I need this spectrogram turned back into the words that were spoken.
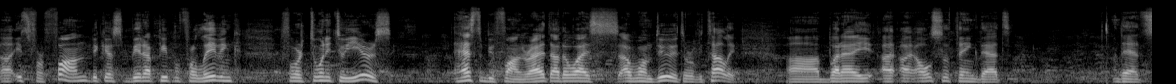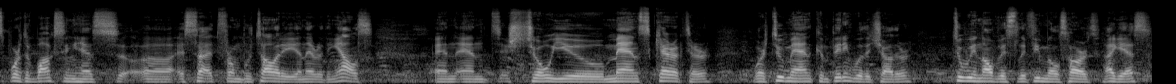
uh, it's for fun because beat up people for living for 22 years has to be fun, right? Otherwise, I won't do it or Vitali. Uh, but I, I, I also think that that sport of boxing has, uh, aside from brutality and everything else, and and show you man's character, where two men competing with each other to win, obviously, female's heart, I guess.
